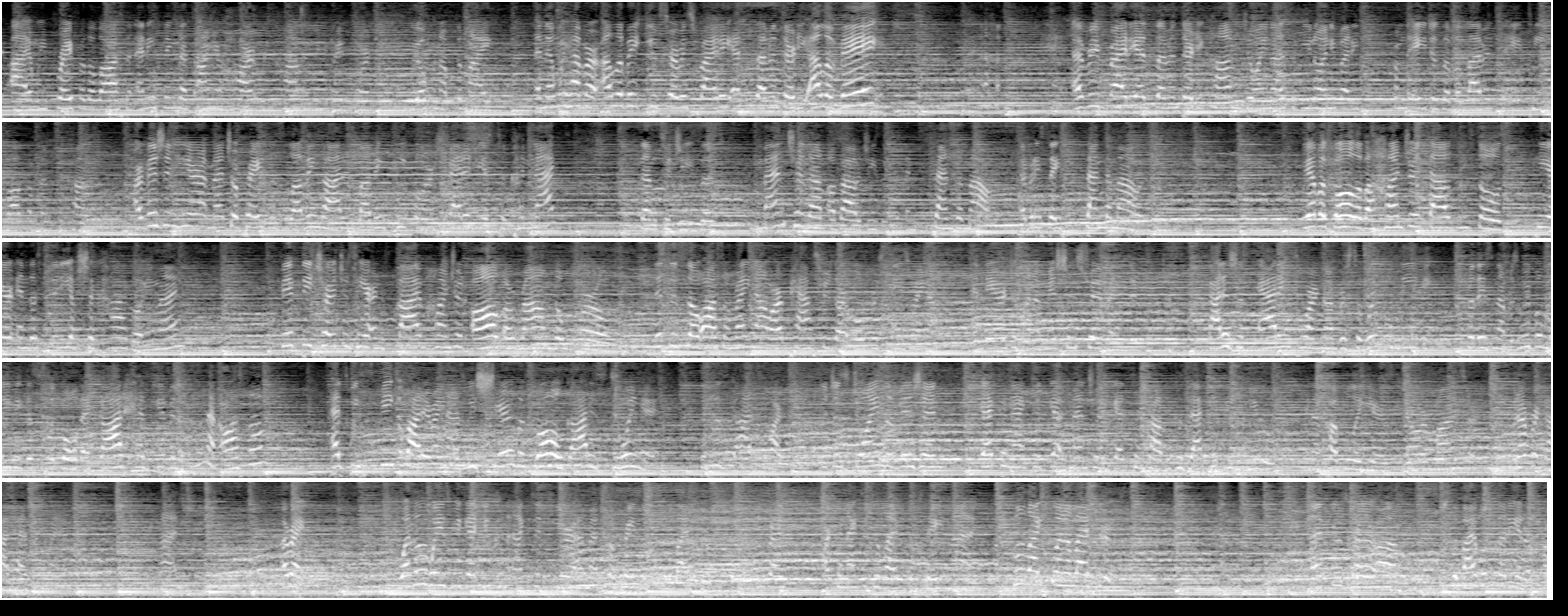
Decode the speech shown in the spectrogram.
uh, and we pray for the lost and anything that's on your heart, we come we open up the mic. And then we have our Elevate Youth Service Friday at 7:30. Elevate. Every Friday at 7:30, come join us. If you know anybody from the ages of 11 to 18, welcome them to come. Our vision here at Metro Praise is loving God and loving people. Our strategy is to connect them to Jesus, mentor them about Jesus, and send them out. Everybody say, send them out. We have a goal of 100,000 souls here in the city of Chicago. Amen. 50 churches here and 500 all around the world. This is so awesome. Right now, our pastors are overseas right now, and they are just on a mission trip, and just, God is just adding to our numbers. So we're believing for these numbers. We're believing this is the goal that God has given us. Isn't that awesome? As we speak about it right now, as we share the goal, God is doing it. This is God's heart. So just join the vision, get connected, get mentored, get sent out, because that could be you in a couple of years, you know, or months, or whatever God has planned. One of the ways we get you connected here at Metro Praise is through life groups. You guys are connected to life groups. Amen. Who likes going to life groups? Life groups are um, the Bible study at a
